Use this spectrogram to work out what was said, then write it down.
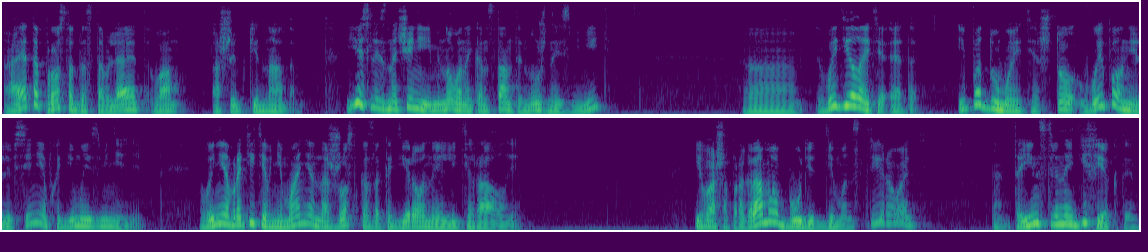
а это просто доставляет вам ошибки на дом. Если значение именованной константы нужно изменить, э, вы делаете это и подумаете, что выполнили все необходимые изменения. Вы не обратите внимания на жестко закодированные литералы. И ваша программа будет демонстрировать таинственные дефекты.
